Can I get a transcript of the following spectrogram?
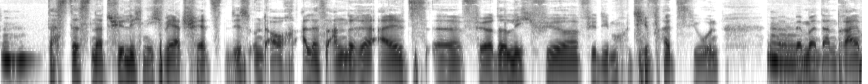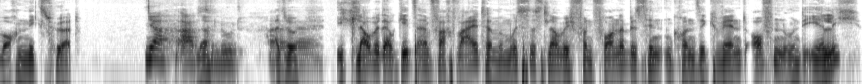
mhm. dass das natürlich nicht wertschätzend ist und auch alles andere als äh, förderlich für, für die Motivation, äh, mhm. äh, wenn man dann drei Wochen nichts hört. Ja, ne? absolut. Ne? Also ich glaube, da geht's einfach weiter. Man muss das, glaube ich, von vorne bis hinten konsequent, offen und ehrlich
